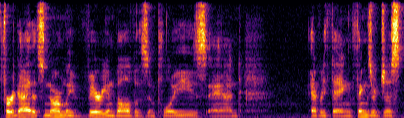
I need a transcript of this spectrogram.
for a guy that's normally very involved with his employees and everything things are just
